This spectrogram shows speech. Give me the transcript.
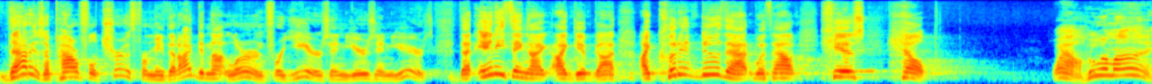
That is a powerful truth for me that I did not learn for years and years and years. That anything I, I give God, I couldn't do that without His help. Wow, who am I?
